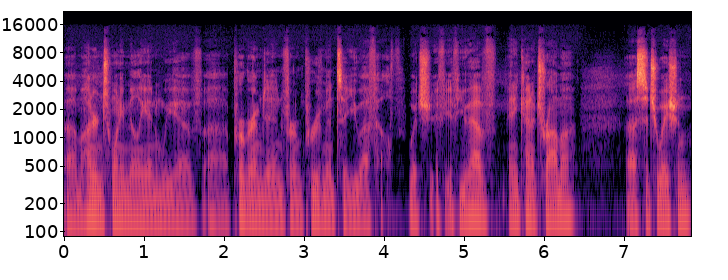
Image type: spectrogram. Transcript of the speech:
Um, 120 million we have uh, programmed in for improvement to UF Health. Which, if if you have any kind of trauma uh, situation,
